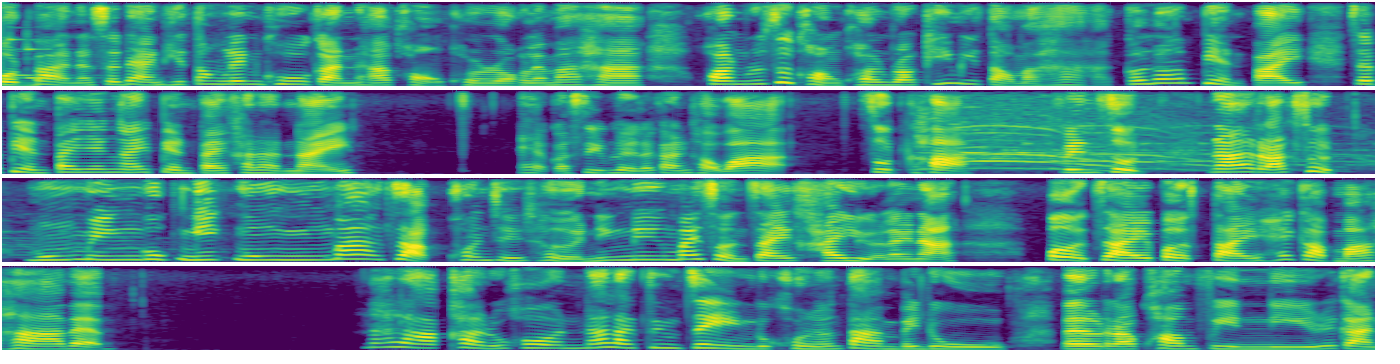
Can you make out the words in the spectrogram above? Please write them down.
บทบาทนักแสดงที่ต้องเล่นคู่กันนะคะของคนร็อกและมาฮาความรู้สึกของคนร็อกที่มีต่อมาฮาก็เริ่มเปลี่ยนไป จะเปลี่ยนไปยังไงเปลี่ยนไปขนาดไหน แอบกระซิบเลยแล้วกันค่ะว่า สุดค่ะฟินสุด น่ารักสุด มุ้งมิงกุกงิกงุงงิงมากจากคนเฉยๆนิ่งๆ ไม่สนใจใครหรืออะไรนะ เปิดใจเปิดไตให้กับมาฮาแบบ น่ารักค่ะทุกคนน่ารักจริง ๆ ทุกคนต้องตามไปดู ไปรับความฟินนี้ด้วยกัน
